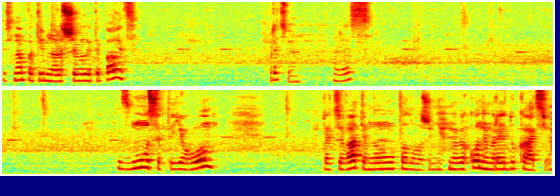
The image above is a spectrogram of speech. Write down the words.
Тобто нам потрібно розшевелити палець. Працюємо. Раз. Змусити його працювати в новому положенні. Ми виконуємо реедукацію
